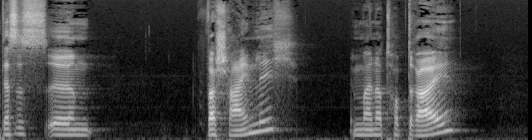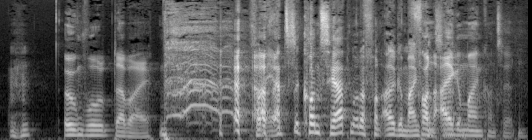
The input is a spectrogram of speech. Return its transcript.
das ist ähm, wahrscheinlich in meiner Top 3 Mhm. irgendwo dabei. Von Ärztekonzerten oder von Von Allgemeinkonzerten? Allgemeinkonzerten.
